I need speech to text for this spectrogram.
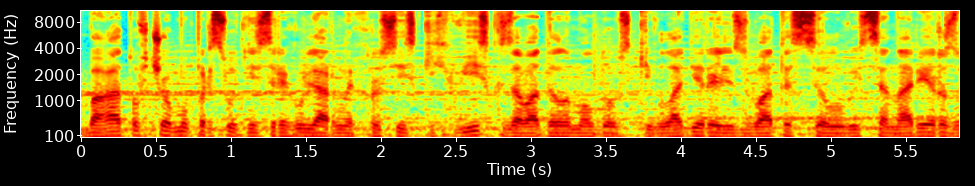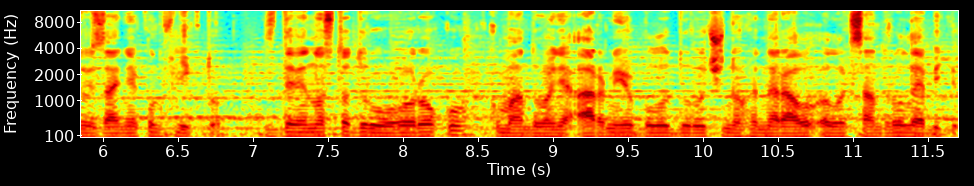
Багато в чому присутність регулярних російських військ завадила молдовській владі реалізувати силовий сценарій розв'язання конфлікту. З 92-го року командування армією було доручено генералу Олександру Лебедю.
